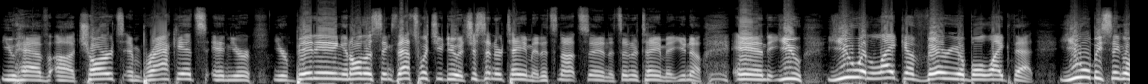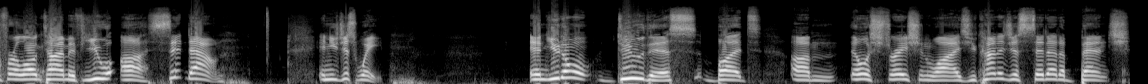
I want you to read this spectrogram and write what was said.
You have uh, charts and brackets and you're, you're bidding and all those things. That's what you do. It's just entertainment. It's not sin. It's entertainment, you know. And you, you would like a variable like that. You will be single for a long time if you uh, sit down and you just wait. And you don't do this, but um, illustration wise, you kind of just sit at a bench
